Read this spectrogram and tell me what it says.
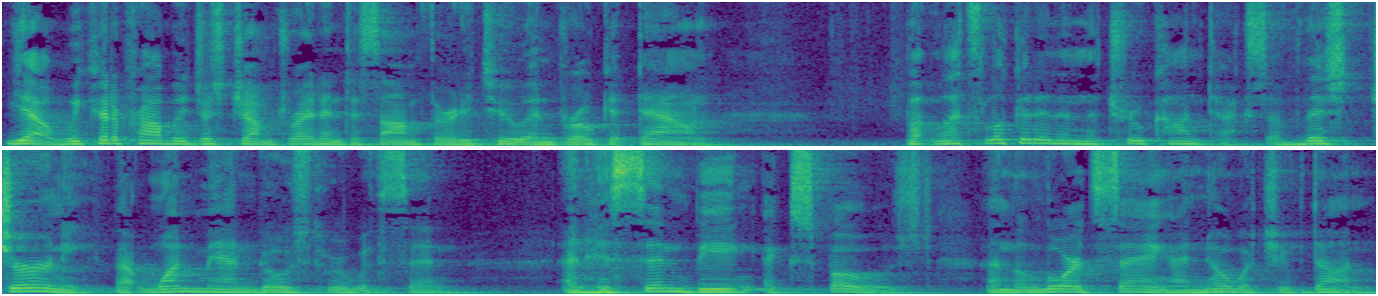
Yeah, we could have probably just jumped right into Psalm 32 and broke it down. But let's look at it in the true context of this journey that one man goes through with sin and his sin being exposed, and the Lord saying, I know what you've done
